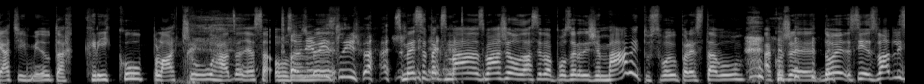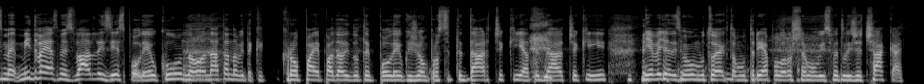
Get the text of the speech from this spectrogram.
5 minútach kriku, plaču, hádzania sa o zem. To nemyslíš vážne. Sme sa tak s, manželom na seba pozreli, že máme tu svoju predstavu. Akože do, zvládli sme, my dvaja sme zvládli zjesť polievku, no Natanovi také kropaje padali do tej polievky, že on proste tie darčeky a tie darčeky. Nevedeli sme mu to, jak tomu 3,5 ročnému vysvetli, že čakať,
